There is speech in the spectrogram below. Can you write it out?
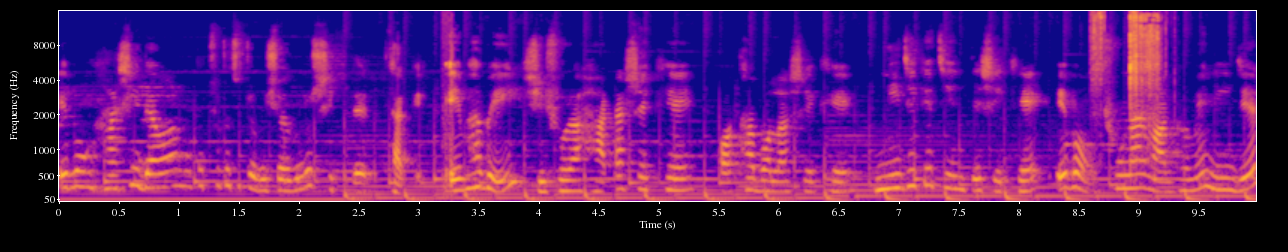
এবং হাসি দেওয়ার মতো ছোট ছোট বিষয়গুলো শিখতে থাকে। এভাবেই শিশুরা হাঁটা শেখে, কথা বলা শেখে, নিজেকে চিনতে শেখে এবং শোনার মাধ্যমে নিজের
